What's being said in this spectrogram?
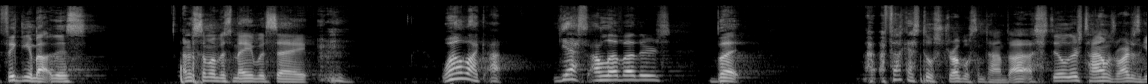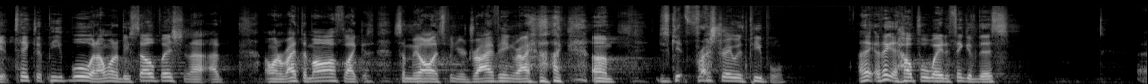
Thinking about this, I know some of us may would say, well, like, I, yes, I love others, but I feel like I still struggle sometimes. I, still, there's times where I just get ticked at people and I want to be selfish and I, I, I want to write them off. Like some of y'all, it's when you're driving, right? like, um, just get frustrated with people. I think, I think a helpful way to think of this uh,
